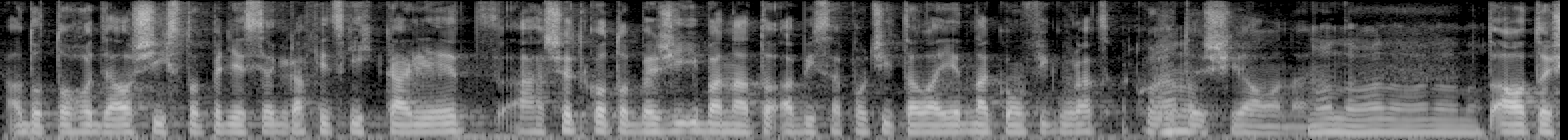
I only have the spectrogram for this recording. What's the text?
a do toho ďalších 150 grafických kariet a všetko to beží iba na to, aby sa počítala jedna konfigurácia. Akože to je šialené. Áno, áno, áno. Ale to je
